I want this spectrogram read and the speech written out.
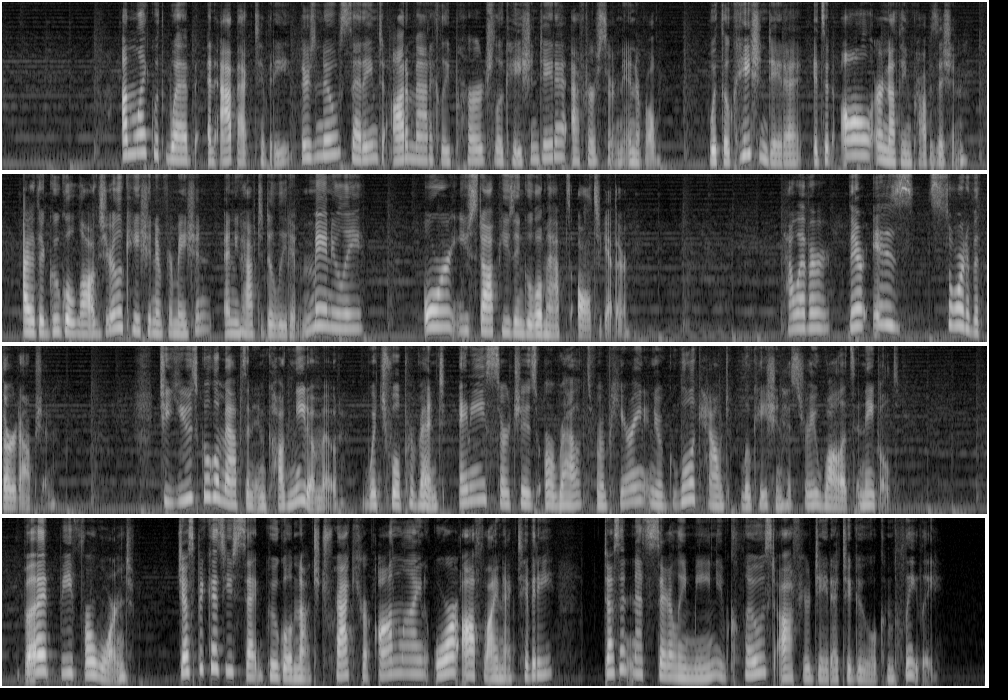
Unlike with web and app activity, there's no setting to automatically purge location data after a certain interval. With location data, it's an all or nothing proposition. Either Google logs your location information and you have to delete it manually, or you stop using Google Maps altogether. However, there is sort of a third option. To use Google Maps in incognito mode, which will prevent any searches or routes from appearing in your Google account location history while it's enabled. But be forewarned just because you set Google not to track your online or offline activity doesn't necessarily mean you've closed off your data to Google completely.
